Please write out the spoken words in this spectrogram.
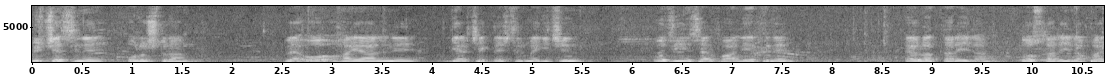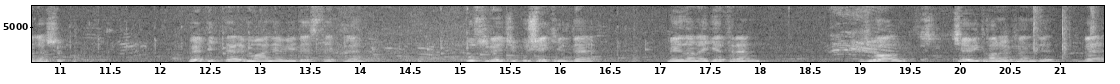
bütçesini oluşturan ve o hayalini gerçekleştirmek için o zihinsel faaliyetini evlatlarıyla, dostlarıyla paylaşıp verdikleri manevi destekle bu süreci bu şekilde meydana getiren Zuhal Çevik hanımefendi ve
